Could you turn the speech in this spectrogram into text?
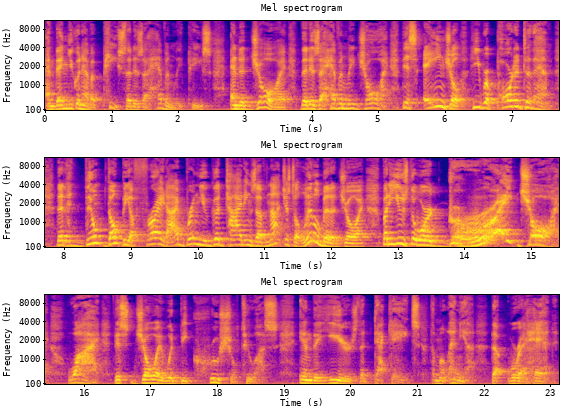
And then you can have a peace that is a heavenly peace and a joy that is a heavenly joy. This angel, he reported to them that don't, don't be afraid. I bring you good tidings of not just a little bit of joy, but he used the word great joy. Why? This joy would be crucial to us in the years, the decades, the millennia that were ahead.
